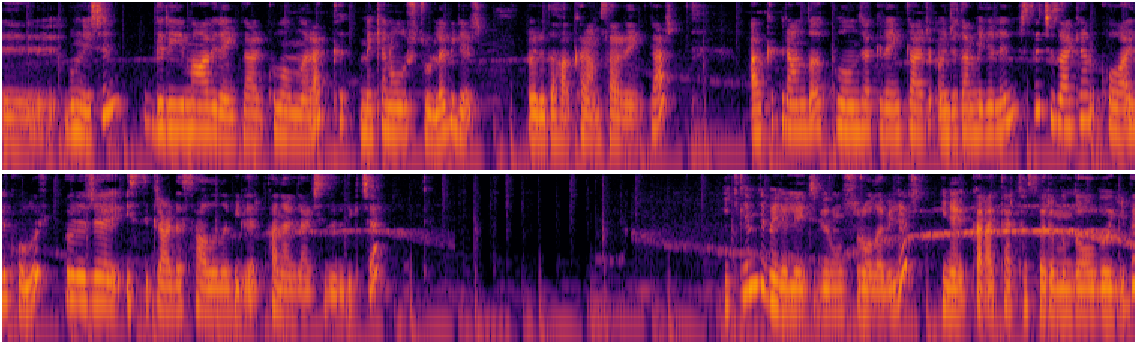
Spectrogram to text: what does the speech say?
Ee, bunun için gri mavi renkler kullanılarak mekan oluşturulabilir. Böyle daha karamsar renkler. Arka planda kullanılacak renkler önceden belirlenirse çizerken kolaylık olur. Böylece istikrar da sağlanabilir paneller çizildikçe. İklim de belirleyici bir unsur olabilir. Yine karakter tasarımında olduğu gibi.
